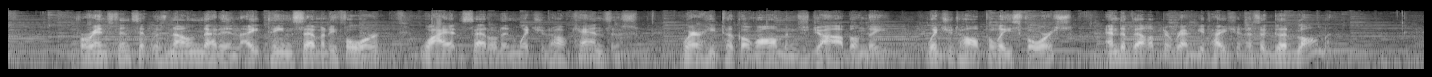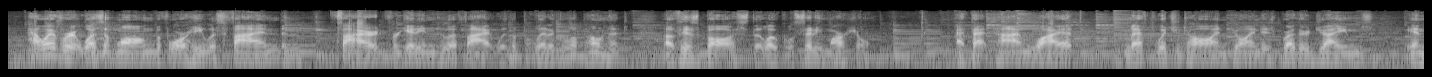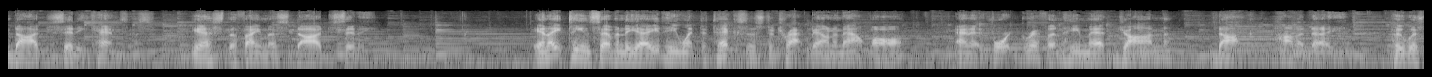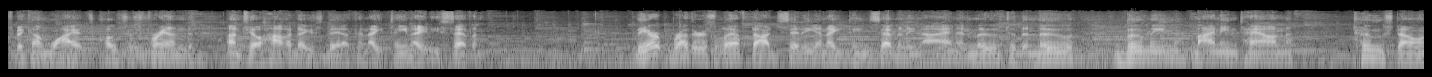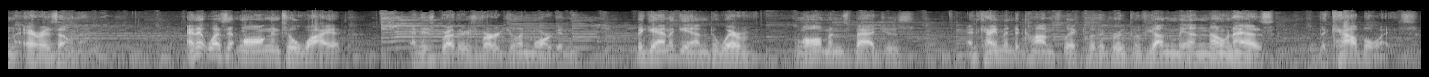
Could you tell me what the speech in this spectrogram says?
For instance, it was known that in 1874, Wyatt settled in Wichita, Kansas, where he took a lawman's job on the Wichita police force and developed a reputation as a good lawman. However, it wasn't long before he was fined and fired for getting into a fight with a political opponent of his boss, the local city marshal. At that time, Wyatt left Wichita and joined his brother James in Dodge City, Kansas. Yes, the famous Dodge City. In 1878, he went to Texas to track down an outlaw, and at Fort Griffin, he met John Doc Holliday, who was to become Wyatt's closest friend until Holliday's death in 1887. The Earp brothers left Dodge City in 1879 and moved to the new, booming mining town Tombstone, Arizona. And it wasn't long until Wyatt and his brothers Virgil and Morgan began again to wear lawmen's badges and came into conflict with a group of young men known as the Cowboys.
